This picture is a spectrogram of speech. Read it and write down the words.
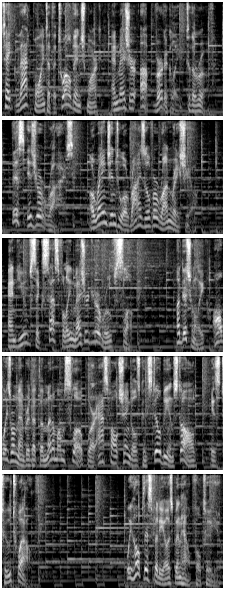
take that point at the 12-inch mark and measure up vertically to the roof. This is your rise. Arrange into a rise over run ratio. And you've successfully measured your roof slope. Additionally, always remember that the minimum slope where asphalt shingles can still be installed is 212. We hope this video has been helpful to you.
